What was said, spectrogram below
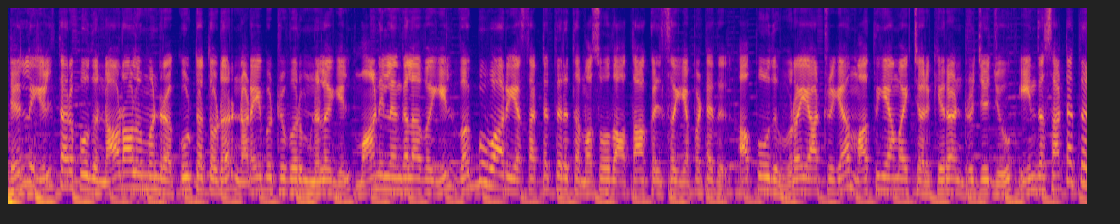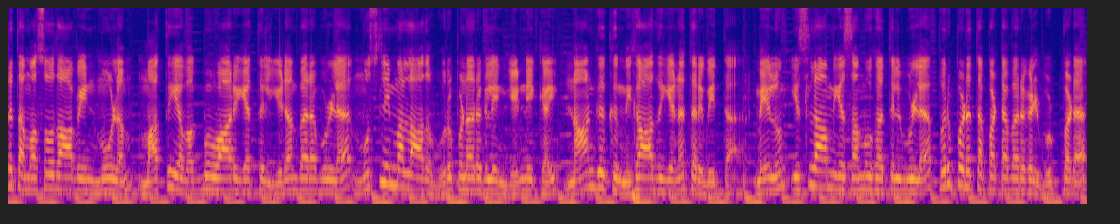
டெல்லியில் தற்போது நாடாளுமன்ற கூட்டத்தொடர் நடைபெற்று வரும் நிலையில் மாநிலங்களவையில் வக்பு வாரிய சட்டத்திருத்த மசோதா தாக்கல் செய்யப்பட்டது. அப்போது உரையாற்றிய மத்திய அமைச்சர் கிரண் ரிஜிஜு இந்த சட்டத்திருத்த மசோதாவின் மூலம் மத்திய வக்பு வாரியத்தில் இடம்பெறவுள்ள முஸ்லிம் அல்லாத உறுப்பினர்களின் எண்ணிக்கை நான்குக்கு மிகாது என தெரிவித்தார். மேலும் இஸ்லாமிய சமூகத்தில் உள்ள பிற்படுத்தப்பட்டவர்கள் உட்பட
